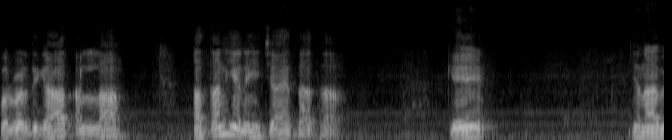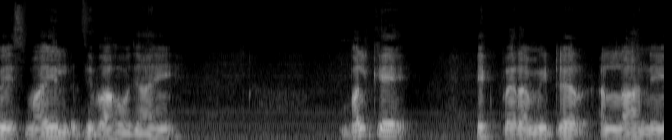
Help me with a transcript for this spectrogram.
परवरदिगार अल्लाह कतन ये नहीं चाहता था कि जनाब इस्माइल ज़िबा हो जाएँ, बल्कि एक पैरामीटर अल्लाह ने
